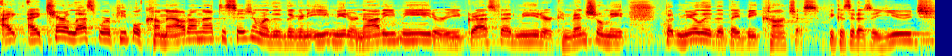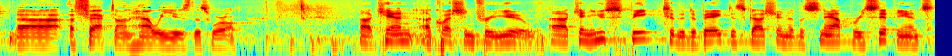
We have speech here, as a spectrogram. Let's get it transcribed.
I, I, care less where people come out on that decision, whether they're going to eat meat or not eat meat, or eat grass fed meat or conventional meat, but merely that they be conscious, because it has a huge uh, effect on how we use this world. Uh, Ken, a question for you. Uh, can you speak to the debate discussion of the SNAP recipients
